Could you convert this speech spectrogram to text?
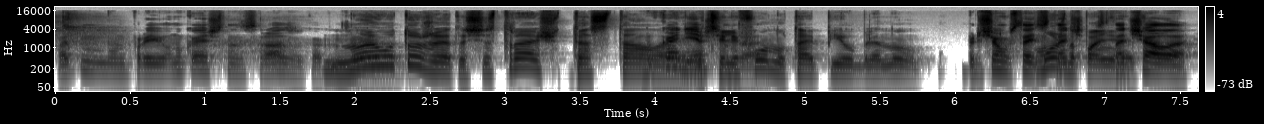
Поэтому он проявил, ну, конечно, сразу как-то... Ну, его тоже эта сестра еще достала. и конечно, телефон да. утопил, блин, ну. Причем, кстати, Можно снач- понять. сначала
